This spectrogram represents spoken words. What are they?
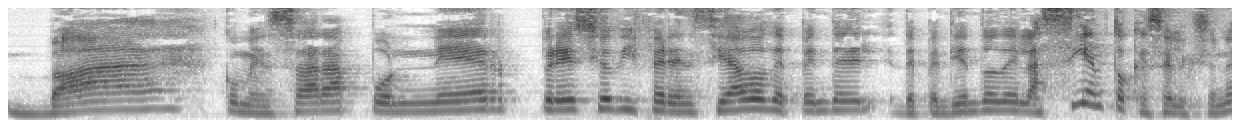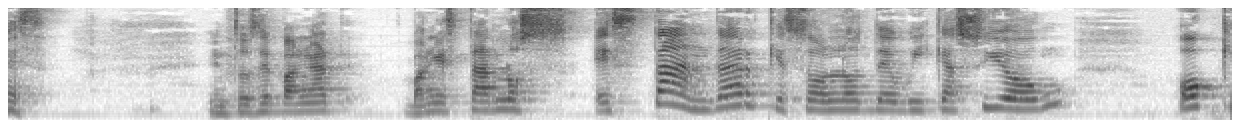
va a comenzar a poner precio diferenciado depende, dependiendo del asiento que selecciones. Entonces van a, van a estar los estándar, que son los de ubicación. Ok,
